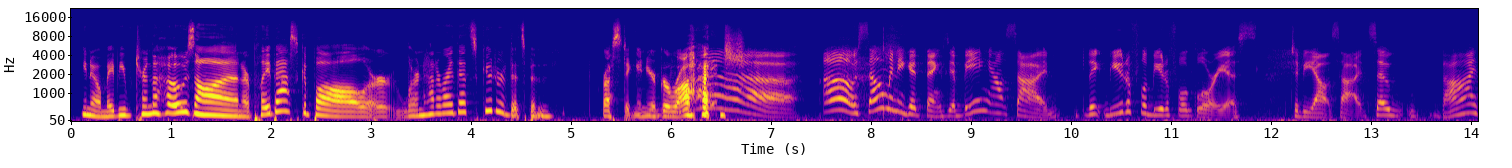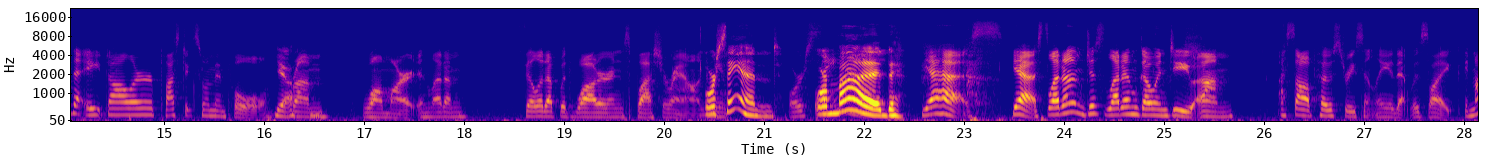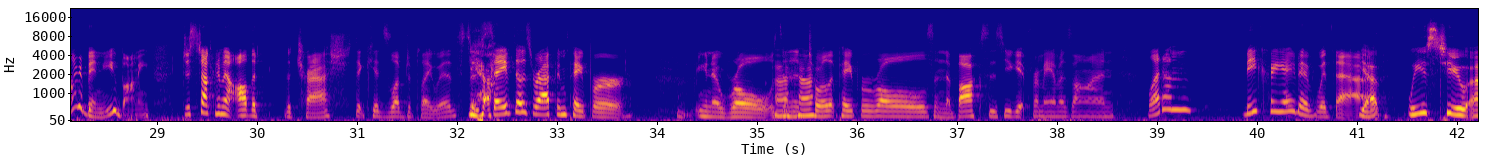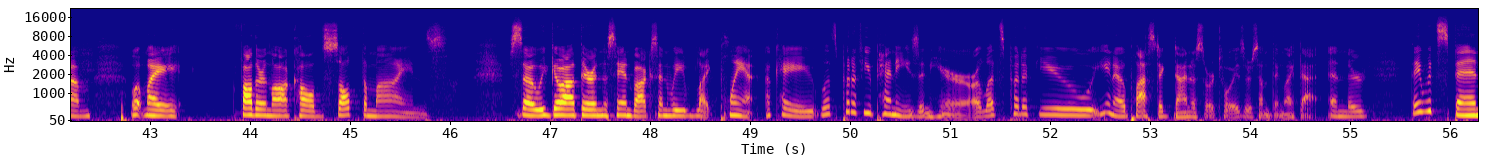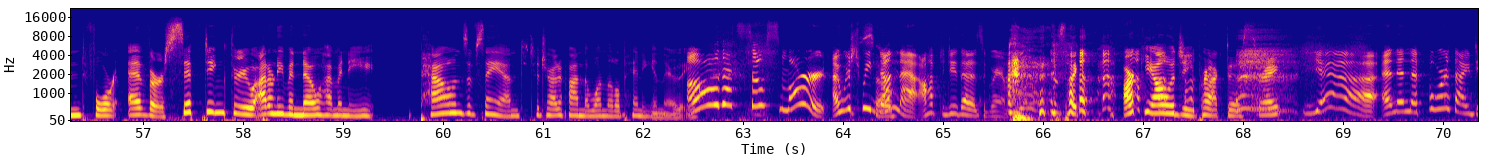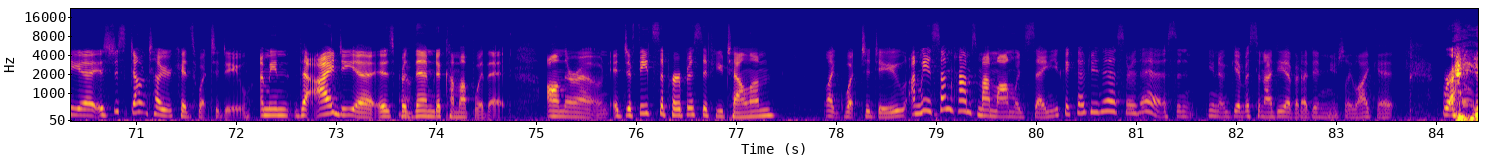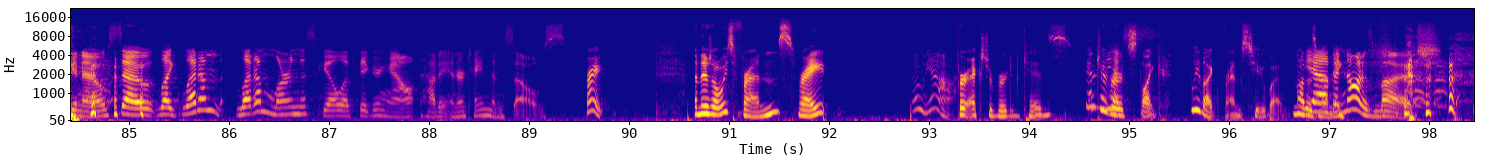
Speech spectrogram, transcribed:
you know, maybe turn the hose on or play basketball or learn how to ride that scooter that's been rusting in your garage. Yeah. Oh, so many good things. Yeah, being outside, beautiful, beautiful, glorious to be outside. So buy the eight dollar plastic swimming pool Yeah. from Walmart and let them fill it up with water and splash around. I Or mean, sand. or Or mud. Yes, yes. Let them just let them go and do. Um, I saw a post recently that was like it might have been you, Bonnie, just talking about all the the trash that kids love to play with. So Yeah. save those wrapping paper, you know, rolls and Uh-huh. the toilet paper rolls and the boxes you get from Amazon. Let them be creative with that. Yep. We used to um, what my father-in-law called salt the mines. So we'd go out there in the sandbox and we'd like plant. Okay, let's put a few pennies in here, or let's put a few, you know, plastic dinosaur toys or something like that. And they're they would spend forever sifting through. I don't even know how many pounds of sand to try to find the one little penny in there. That you, Oh, that's smart. I wish we'd So- done that. I'll have to do that as a grandma. it's like archaeology practice, right? Yeah. And then the fourth idea is just don't tell your kids what to do. I mean, the idea is for them to come up with it on their own. It defeats the purpose if you tell them like what to do. I mean, sometimes my mom would say, "You could go do this or this," and you know, give us an idea, but I didn't usually like it. Right. You know, so like let them let them learn the skill of figuring out how to entertain themselves. right. And there's always friends, right? Oh yeah. For extroverted kids. Introverts yes. like we like friends too, but not yeah, as many. but not as much.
